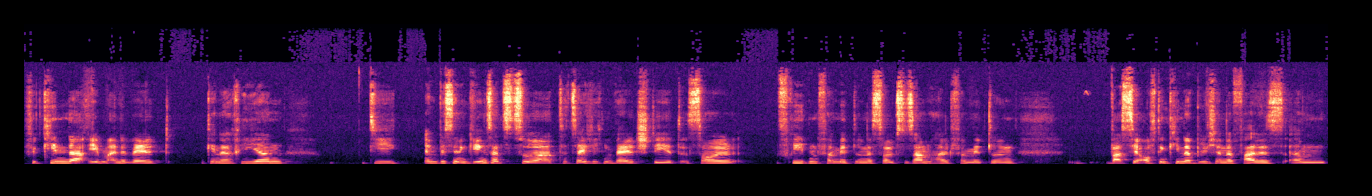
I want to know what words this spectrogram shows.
für Kinder eben eine Welt generieren, die ein bisschen im Gegensatz zur tatsächlichen Welt steht. Es soll Frieden vermitteln, es soll Zusammenhalt vermitteln, was ja oft in Kinderbüchern der Fall ist, ähm,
